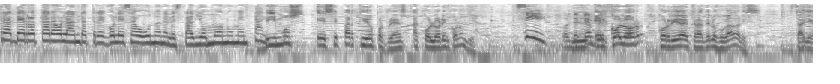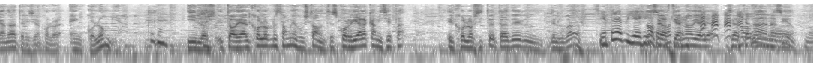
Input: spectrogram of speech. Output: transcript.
tras derrotar a Holanda tres goles a uno en el Estadio Monumental. Vimos ese partido por primera vez a color en Colombia. Sí, El, el color corría detrás de los jugadores. Estaba llegando a la televisión en color en Colombia. Y, los, y todavía el color no está muy ajustado. Entonces corría la camiseta, el colorcito detrás del, del jugador. siempre viejito. No, Sebastián no había. Sebastián No, nada no, nacido. no.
